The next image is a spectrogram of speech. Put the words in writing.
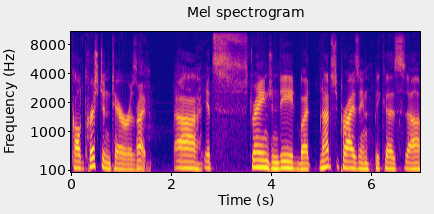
called Christian terrorism? Right. Uh, it's strange indeed, but not surprising because, uh,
